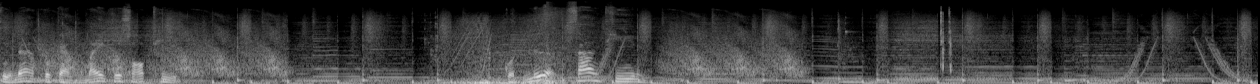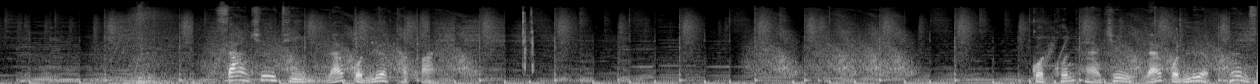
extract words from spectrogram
สู่หน้าโปรแกรม Microsoft Teams กดเลือกสร้างทีม สร้างชื่อทีมแล้วกดเลือกถัดไป กดค้นหาชื่อแล้วกดเลือกเพิ่มส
